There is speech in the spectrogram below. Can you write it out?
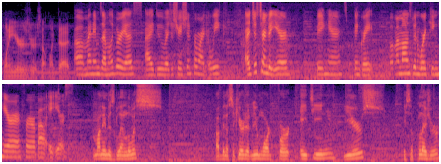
20 years or something like that. Uh, my name is Emily Barrias. I do registration for Market Week. I just turned a year being here. It's been great. But my mom's been working here for about eight years. My name is Glenn Lewis. I've been a security at Newmart for 18 years. It's a pleasure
